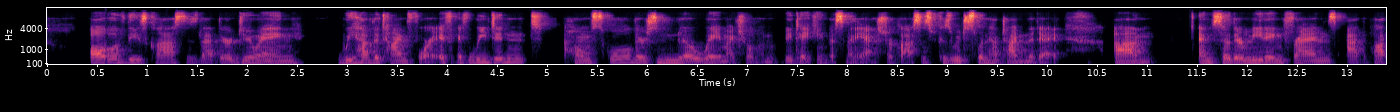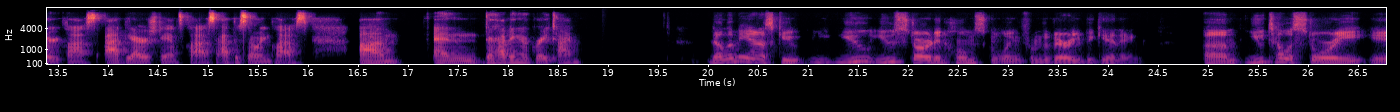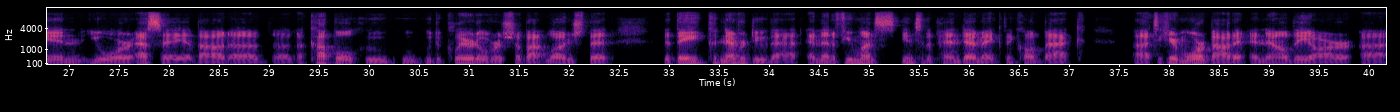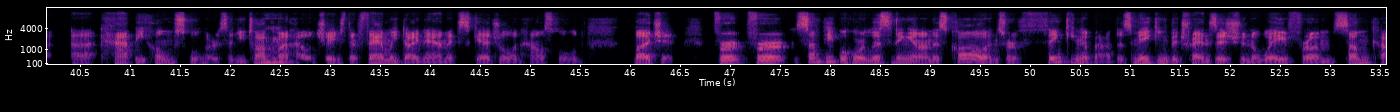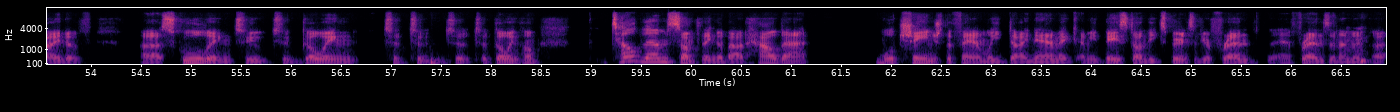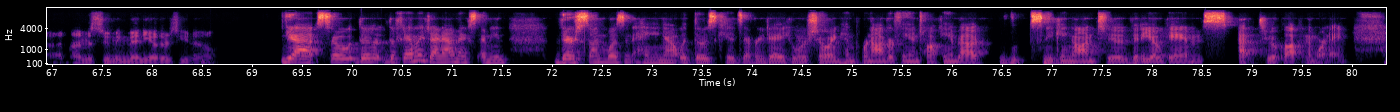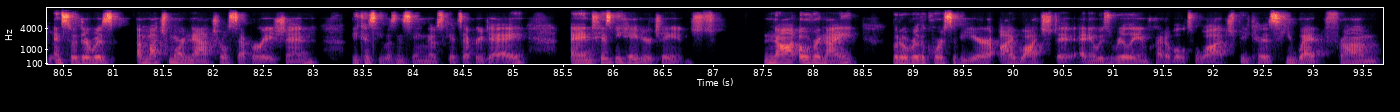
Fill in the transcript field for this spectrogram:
all of these classes that they're doing we have the time for it. If, if we didn't homeschool there's no way my children would be taking this many extra classes because we just wouldn't have time in the day. Um, and so they're meeting friends at the pottery class at the irish dance class at the sewing class. Um, and they're having a great time now let me ask you you you started homeschooling from the very beginning um, you tell a story in your essay about a, a, a couple who, who, who declared over a Shabbat lunch that that they could never do that, and then a few months into the pandemic, they called back uh, to hear more about it, and now they are uh, uh, happy homeschoolers. And you talk mm-hmm. about how it changed their family dynamic, schedule, and household budget. For for some people who are listening in on this call and sort of thinking about this, making the transition away from some kind of uh, schooling to to going to, to to to going home tell them something about how that will change the family dynamic i mean based on the experience of your friend uh, friends and i'm mm-hmm. uh, i'm assuming many others you know yeah. So the the family dynamics, I mean, their son wasn't hanging out with those kids every day who were showing him pornography and talking about sneaking onto video games at two o'clock in the morning. Yeah. And so there was a much more natural separation because he wasn't seeing those kids every day. And his behavior changed, not overnight, but over the course of a year, I watched it and it was really incredible to watch because he went from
